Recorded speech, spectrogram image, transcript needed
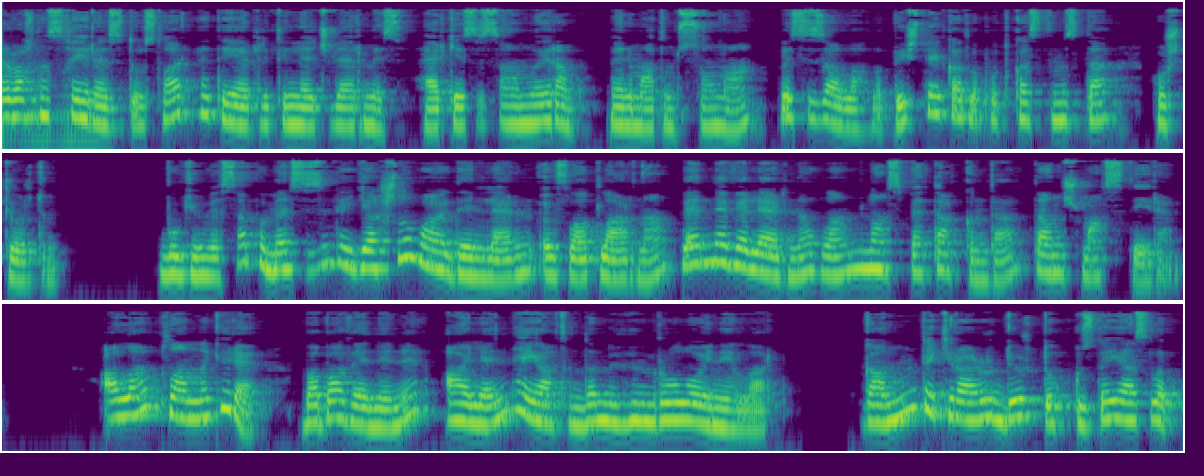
Hər vaxtınız xeyir əziz dostlar və dəyərli dinləyicilərimiz. Hər kəsi salamlayıram. Mənim adım Sona və sizi Allahla 5 dəqiqə adlı podkastımızda xoş gördüm. Bu gün və sabah mən sizinlə yaşlı valideynlərin övladlarına və nəvələrinə olan münasibəti haqqında danışmaq istəyirəm. Allahın planına görə baba və nənə ailənin həyatında mühüm rol oynayırlar. Qanun təkrarı 4.9-da yazılıb.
